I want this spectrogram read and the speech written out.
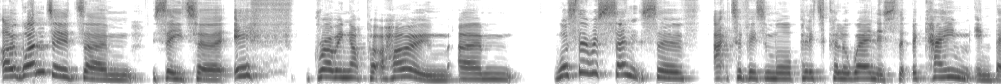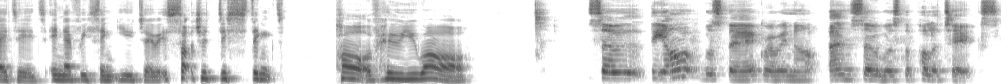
I wondered, um, Zita, if growing up at home, um, was there a sense of activism or political awareness that became embedded in everything you do? It's such a distinct part of who you are. So the art was there growing up, and so was the politics.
